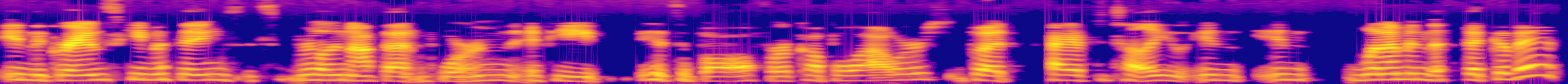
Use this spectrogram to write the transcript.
in the grand scheme of things it's really not that important if he hits a ball for a couple hours but I have to tell you in in when I'm in the thick of it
